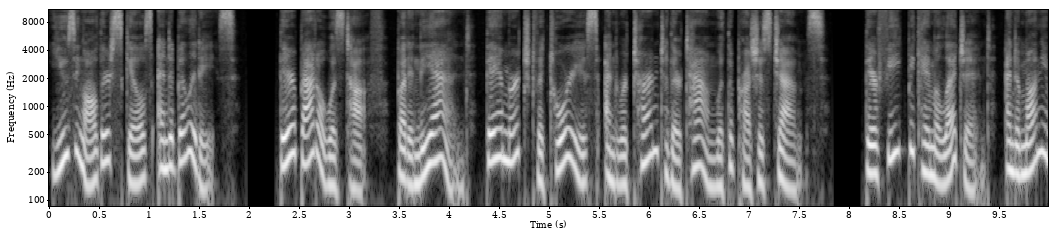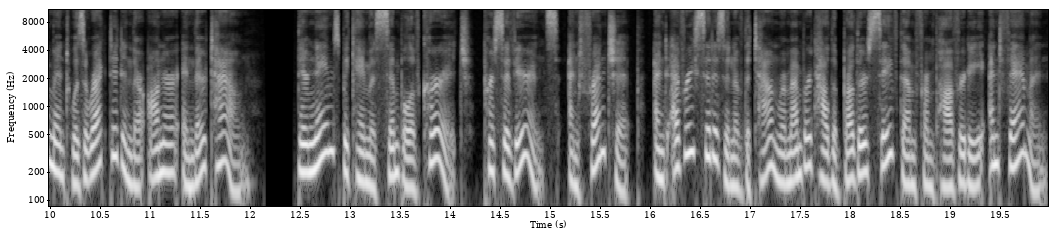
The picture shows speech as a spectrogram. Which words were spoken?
using all their skills and abilities. Their battle was tough, but in the end, they emerged victorious and returned to their town with the precious gems. Their feat became a legend, and a monument was erected in their honor in their town. Their names became a symbol of courage, perseverance, and friendship, and every citizen of the town remembered how the brothers saved them from poverty and famine.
